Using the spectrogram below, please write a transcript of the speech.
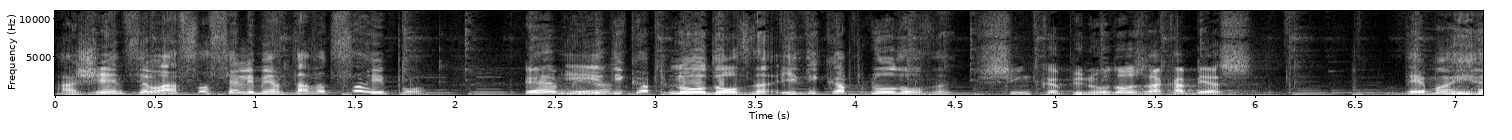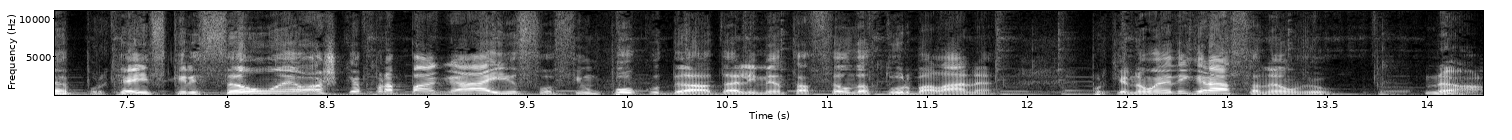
a gente lá só se alimentava disso aí, pô. É E mesmo? de Cup Noodles, né? E de Cup Noodles, né? Sim, Cup Noodles na cabeça. De manhã, porque a inscrição eu acho que é pra pagar isso, assim, um pouco da, da alimentação da turma lá, né? Porque não é de graça, não, viu? Não,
